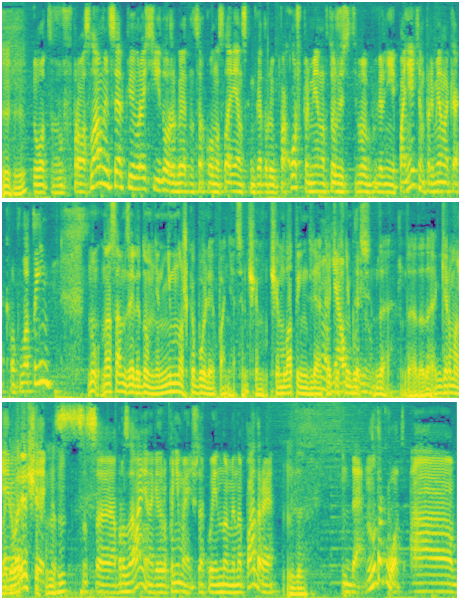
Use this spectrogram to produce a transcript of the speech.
Угу. И вот в православной церкви в России тоже говорят на церковно-славянском, который похож примерно в то же, вернее, понятен примерно как вот латынь. Ну, на самом деле, Домнин немножко более понятен, чем, чем латынь для ну, каких-нибудь да, да, да, да, германоговорящих. Угу. С, с образованием, который понимает, что такое номина падре. Да. Да, ну так вот, а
